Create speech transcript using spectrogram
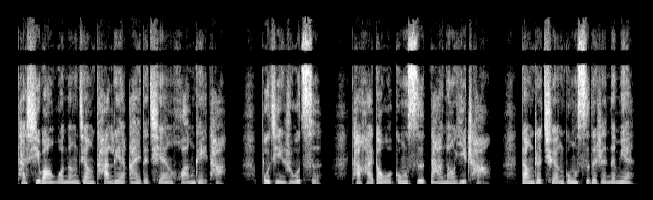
他希望我能将谈恋爱的钱还给他。不仅如此，他还到我公司大闹一场，当着全公司的人的面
